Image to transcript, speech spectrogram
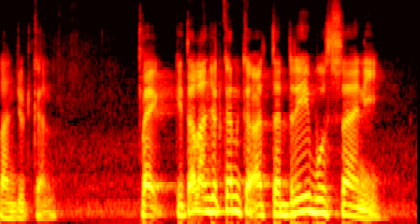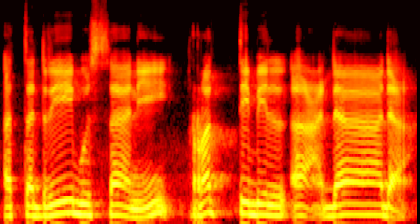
lanjutkan. Baik, kita lanjutkan ke at-tadribus tsani. At-tadribus tsani rattibil a'dada.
